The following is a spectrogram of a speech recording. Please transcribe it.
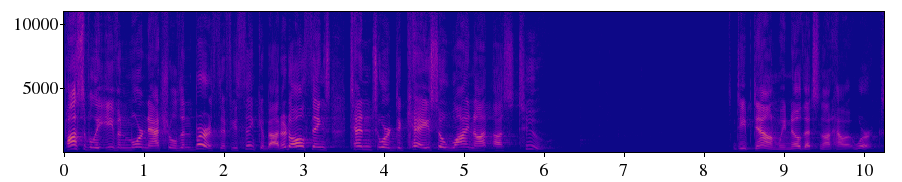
Possibly even more natural than birth, if you think about it. All things tend toward decay, so why not us too? Deep down, we know that's not how it works.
